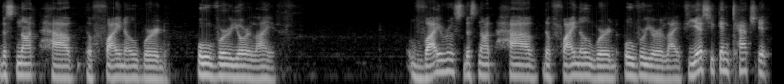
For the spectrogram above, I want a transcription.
does not have the final word over your life. Virus does not have the final word over your life. Yes, you can catch it,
